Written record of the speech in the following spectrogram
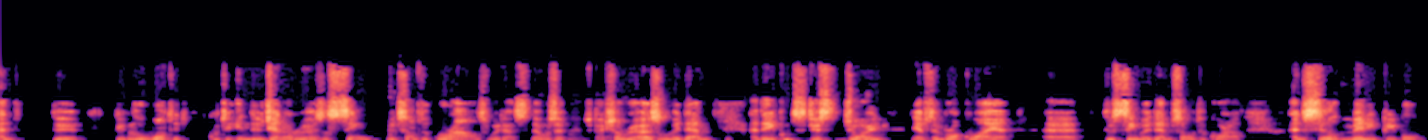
And the people who wanted could, in the general rehearsal, sing with some of the chorales with us. There was a mm. special rehearsal with them, and they could just join the Amsterdam Baroque Choir uh, to sing with them some of the chorales. And still, many people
